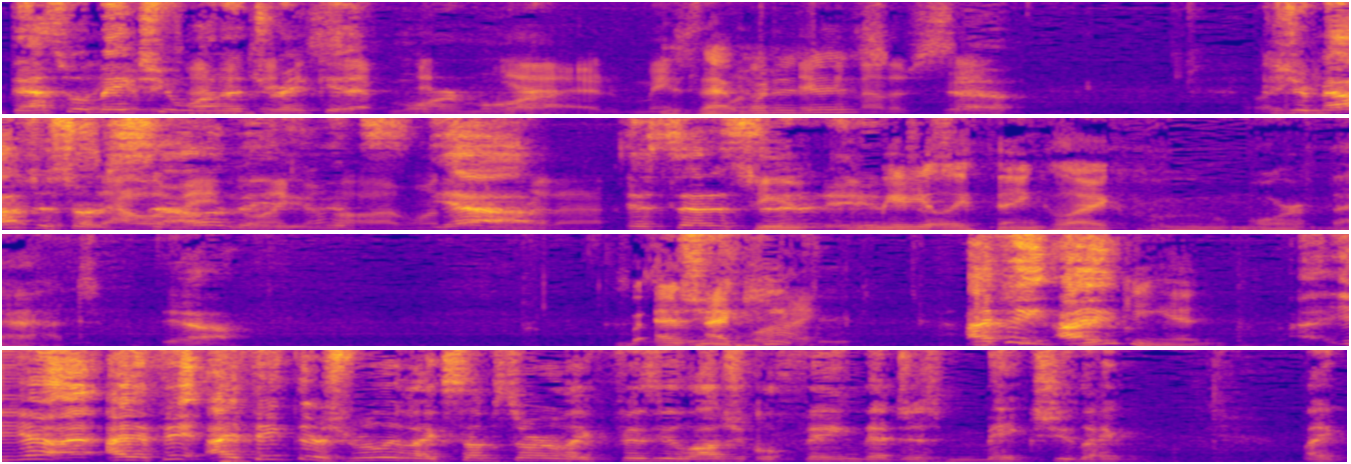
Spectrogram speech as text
That's what Like, makes you wanna drink it sip, more and more. Yeah, it makes Is that you what wanna it take is? Another sip. Yeah. Like, Because your mouth just starts salivate, salivating. you're like, oh, It's- I want yeah, that. it's that So you immediately just- think like, ooh, more of that. yeah. But, and She's I keep, Why? I think I drinking it. yeah I, I think I think there's really like some sort of like physiological thing that just makes you like like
